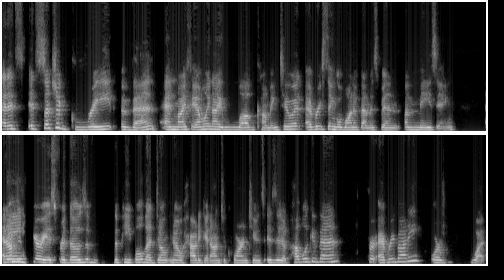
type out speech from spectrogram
And it's it's such a great event, and my family and I love coming to it. Every single one of them has been amazing. And I'm just curious for those of the people that don't know how to get onto Quarantunes, is it a public event for everybody or what?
